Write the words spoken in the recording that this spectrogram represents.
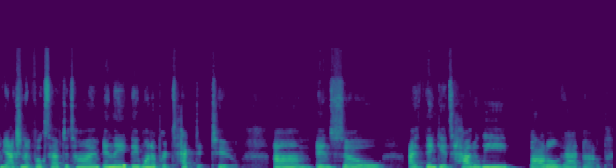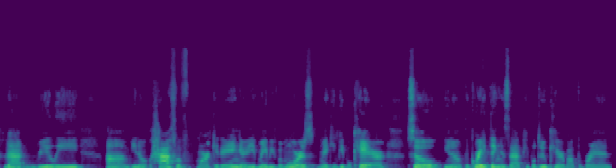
reaction that folks have to time, and they they want to protect it too. Um, and so I think it's how do we bottle that up? That really um, you know, half of marketing, maybe even more, is making people care. So, you know, the great thing is that people do care about the brand.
